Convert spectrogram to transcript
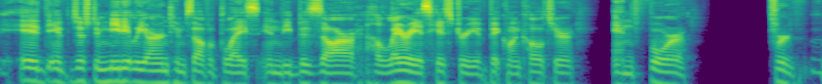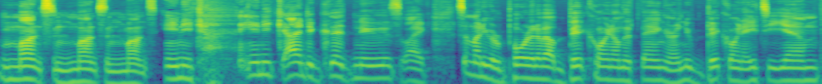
it, it just immediately earned himself a place in the bizarre, hilarious history of Bitcoin culture. And for for months and months and months any any kind of good news like somebody reported about bitcoin on the thing or a new bitcoin atm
